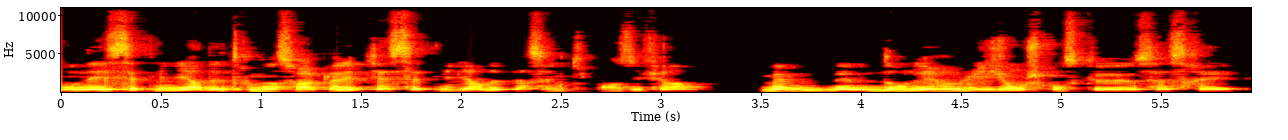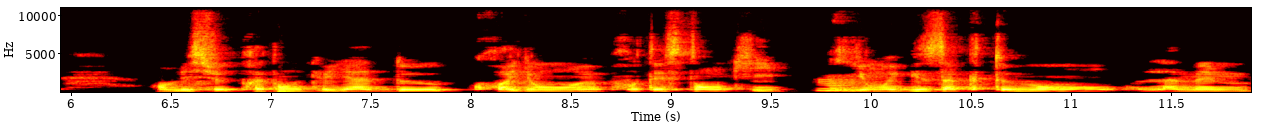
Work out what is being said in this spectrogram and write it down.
on est 7 milliards d'êtres humains sur la planète il y a 7 milliards de personnes qui pensent différemment même même dans les religions je pense que ça serait ambitieux de prétendre qu'il y a deux croyants euh, protestants qui Mhm. qui ont exactement la même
